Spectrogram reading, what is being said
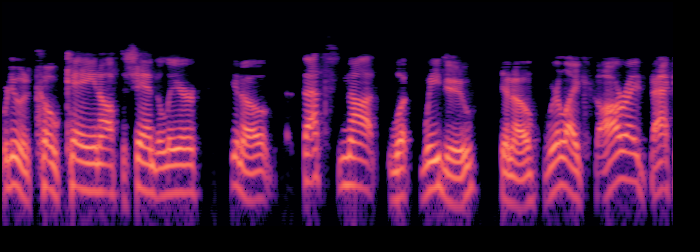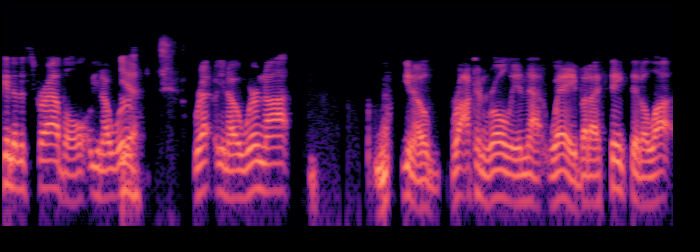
we're doing cocaine off the chandelier." You know, that's not what we do. You know, we're like, "All right, back into the Scrabble." You know, we're Yeah. re- you know, we're not you know rock and roll in that way but i think that a lot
